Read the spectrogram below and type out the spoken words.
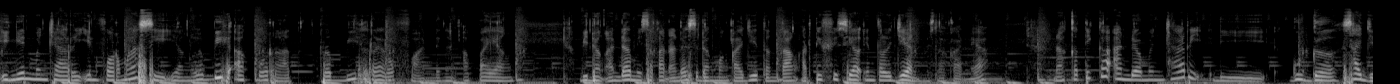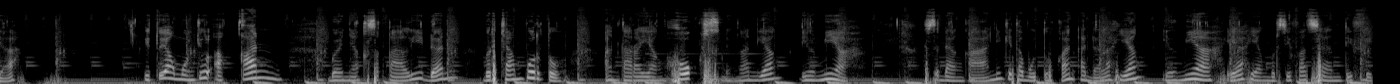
ingin mencari informasi yang lebih akurat, lebih relevan dengan apa yang bidang Anda misalkan Anda sedang mengkaji tentang artificial intelligence misalkan ya. Nah, ketika Anda mencari di Google saja itu yang muncul akan banyak sekali dan bercampur tuh antara yang hoax dengan yang ilmiah Sedangkan yang kita butuhkan adalah yang ilmiah ya, yang bersifat saintifik.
